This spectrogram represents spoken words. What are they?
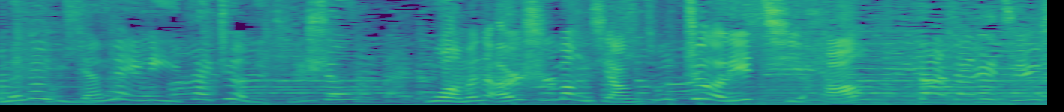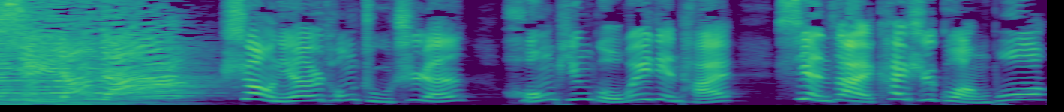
们的语言魅力在这里提升，我们的儿时梦想从这里起航。大家一起喜羊羊。少年儿童主持人，红苹果微电台现在开始广播。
